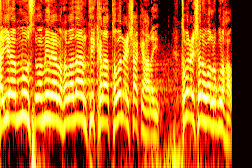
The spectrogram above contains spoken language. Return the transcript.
ayaa muu soomine ramadaantii kalaa toban cishaa ka hadhay toban cishona waa lagu lahaa.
